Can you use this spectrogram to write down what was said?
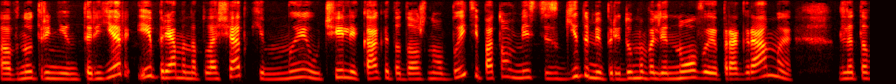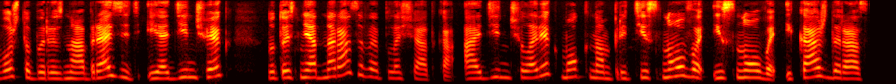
а, внутренний интерьер, и прямо на площадке мы учили, как это должно быть, и потом вместе с гидами придумывали новые программы для того, чтобы разнообразить, и один человек ну, то есть не одноразовая площадка, а один человек мог к нам прийти снова и снова. И каждый раз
